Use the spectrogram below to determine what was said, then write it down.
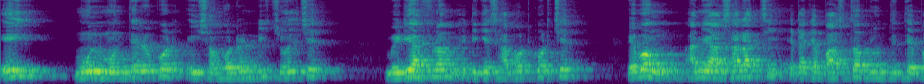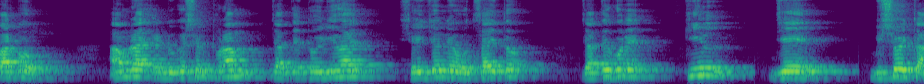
এই মূল মন্ত্রের উপর এই সংগঠনটি চলছে। মিডিয়া ফোরাম এটিকে সাপোর্ট করছে এবং আমি আশা রাখছি এটাকে বাস্তব রূপ দিতে পারব। আমরা এডুকেশন ফোরাম যাতে তৈরি হয়, সেই জন্য উৎসাহিত। যাতে করে স্কিল যে বিষয়টা,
